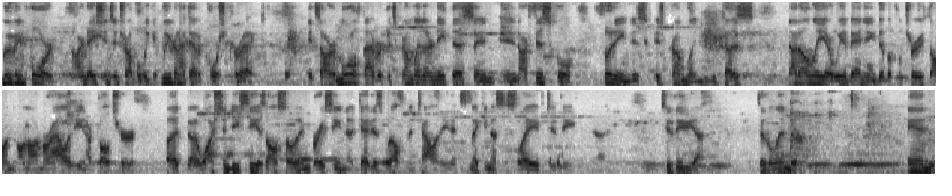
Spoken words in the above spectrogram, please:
moving forward. Our nation's in trouble. We we're going to have to have a course correct. It's our moral fabric that's crumbling underneath us, and, and our fiscal footing is, is crumbling because not only are we abandoning biblical truth on, on our morality and our culture, but uh, Washington D.C. is also embracing a debt is wealth mentality that's making us a slave to the uh, to the uh, to the lender. And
